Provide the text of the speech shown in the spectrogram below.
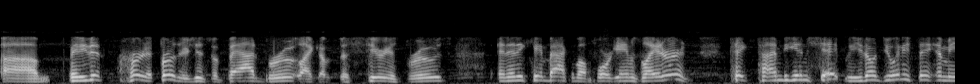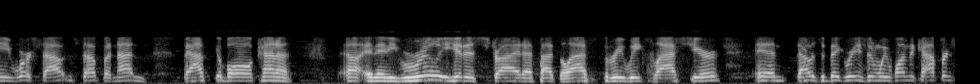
Um, and he didn't hurt it further. It's just a bad bruise, like a, a serious bruise. And then he came back about four games later and takes time to get in shape. You don't do anything. I mean, he works out and stuff, but not in basketball kind of. Uh, and then he really hit his stride, I thought, the last three weeks last year. And that was the big reason we won the conference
